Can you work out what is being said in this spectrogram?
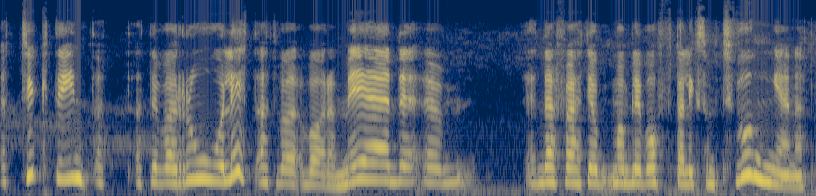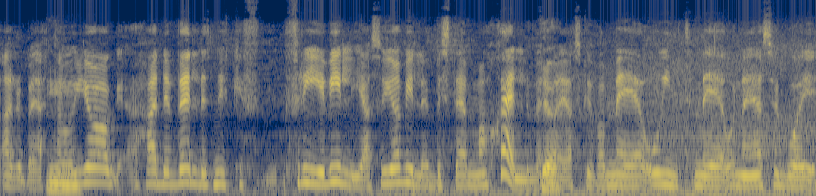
jag tyckte inte att att det var roligt att vara med. Um, därför att jag, man blev ofta liksom tvungen att arbeta mm. och jag hade väldigt mycket fri vilja så jag ville bestämma själv yeah. när jag skulle vara med och inte med och när jag skulle gå i,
